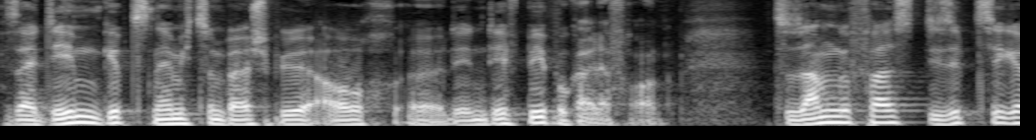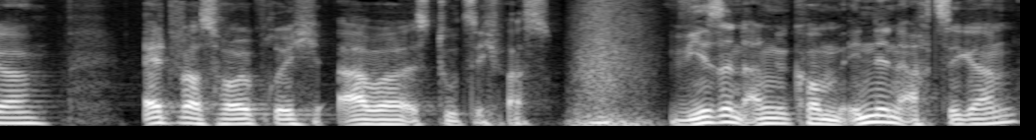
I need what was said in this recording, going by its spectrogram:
Seitdem gibt's nämlich zum Beispiel auch äh, den DFB-Pokal der Frauen. Zusammengefasst, die 70er, etwas holprig, aber es tut sich was. Wir sind angekommen in den 80ern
